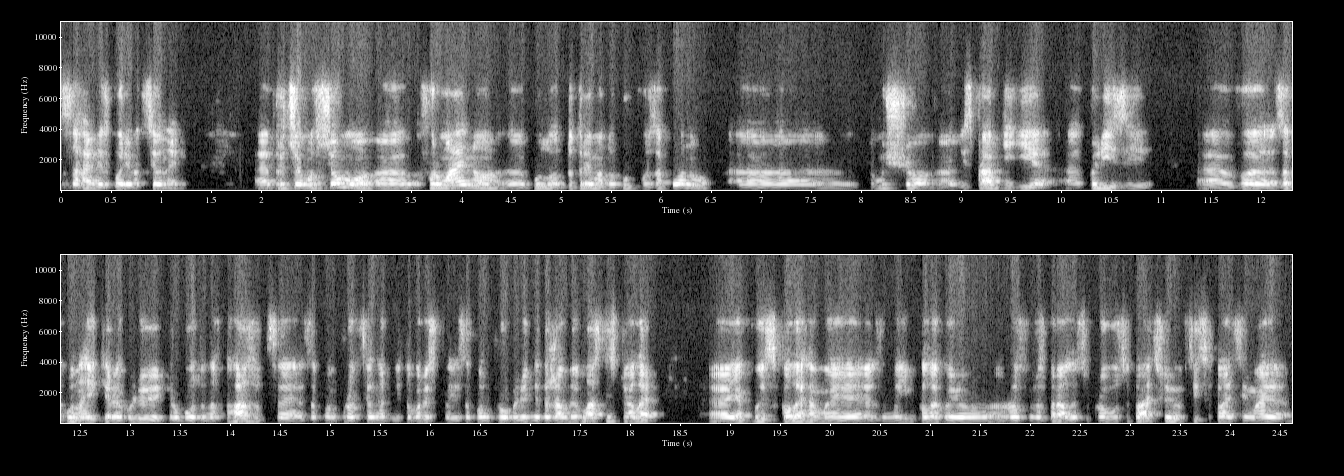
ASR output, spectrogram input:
загальних зборів акціонерів. При цьому всьому формально було дотримано букву закону, тому що і справді є колізії Е, в законах, які регулюють роботу Нафтогазу, це закон про акціонерні товариства і закон про управління державною власністю. Але е, як ми з колегами, з моїм колегою розбирали цю правову ситуацію, в цій ситуації має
